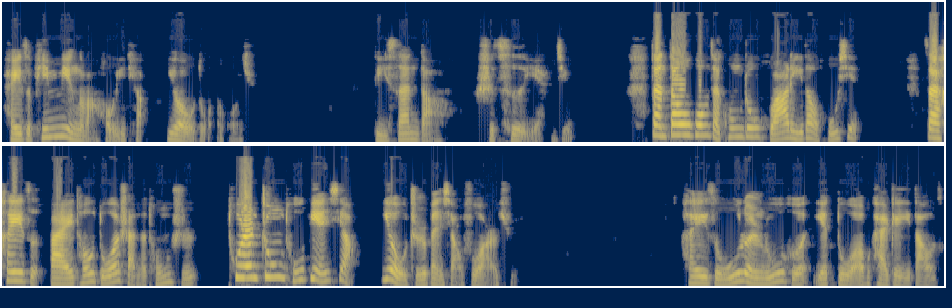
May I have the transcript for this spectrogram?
黑子拼命的往后一跳，又躲了过去。第三刀是刺眼睛，但刀光在空中划了一道弧线。在黑子摆头躲闪的同时，突然中途变向，又直奔小腹而去。黑子无论如何也躲不开这一刀子，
